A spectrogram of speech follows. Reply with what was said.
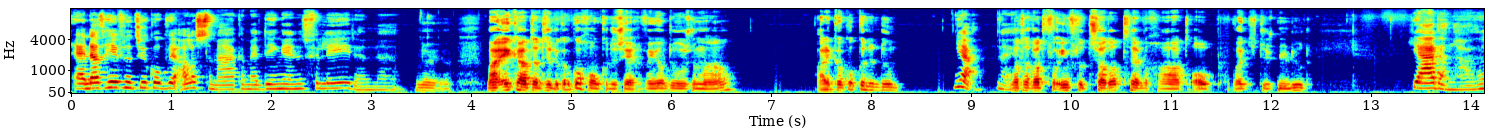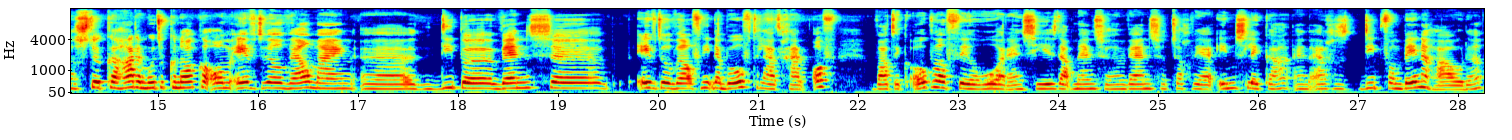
En dat heeft natuurlijk ook weer alles te maken met dingen in het verleden. eh. Ja, ja. Maar ik had natuurlijk ook al gewoon kunnen zeggen van, joh, doe eens normaal. Had ik ook al kunnen doen. Ja, nee. Wat, wat voor invloed zou dat hebben gehad op wat je dus nu doet? Ja, dan had ik een stuk harder moeten knokken om eventueel wel mijn eh, diepe wensen eventueel wel of niet naar boven te laten gaan. Of wat ik ook wel veel hoor en zie is dat mensen hun wensen toch weer inslikken en ergens diep van binnen houden.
